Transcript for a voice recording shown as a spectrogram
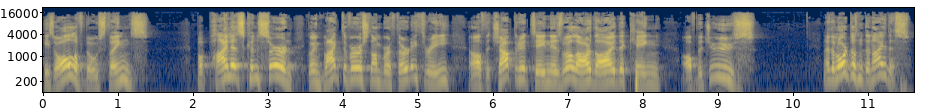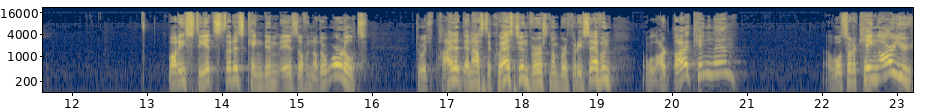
he's all of those things. But Pilate's concern, going back to verse number 33 of the chapter 18, is, Well, art thou the king of the Jews? Now, the Lord doesn't deny this, but he states that his kingdom is of another world. To which Pilate then asked the question, verse number 37 Well, art thou a king then? What sort of king are you?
